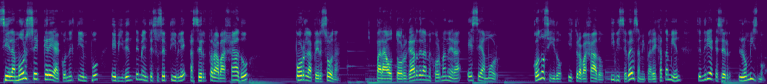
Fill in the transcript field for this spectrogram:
si el amor se crea con el tiempo, evidentemente es susceptible a ser trabajado por la persona para otorgar de la mejor manera ese amor conocido y trabajado y viceversa, mi pareja también tendría que ser lo mismo.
